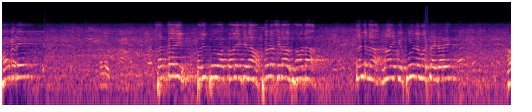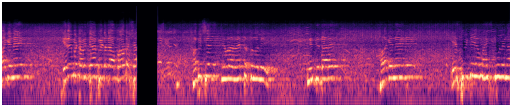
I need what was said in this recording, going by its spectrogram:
ಹಾಗೆಯೇ ಸರ್ಕಾರಿ ಪದವಿ ಪೂರ್ವ ಕಾಲೇಜಿನ ಪ್ರೌಢಶಿಲಾ ವಿಭಾಗದ ತಂಡದ ನಾಯಕಿ ಪೂರ್ಣ ಮಾಡ್ತಾ ಇದ್ದಾರೆ. ಹಾಗೆಯೇ ಹಿರೇಮಠ ವಿದ್ಯಾಪೀಠದ ಪ್ರೌಢಶಾಲಾ ಅಭಿಷೇಕ್ ಇವರ ನೇತೃತ್ವದಲ್ಲಿ ನಿಂತಿದ್ದಾರೆ. ಹಾಗೆಯೇ ಎಸ್ ವಿ ಟಿ ಎಂ ಹೈಸ್ಕೂಲಿನ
